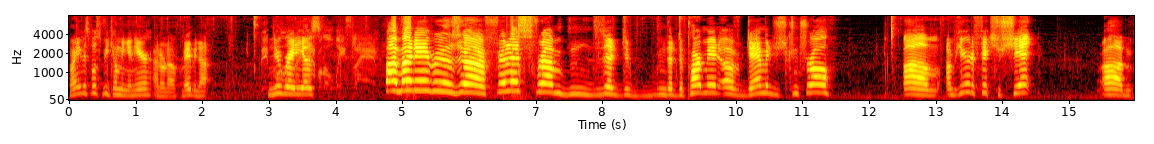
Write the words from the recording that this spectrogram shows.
Am I even supposed to be coming in here? I don't know. Maybe not. New radios. Hi, my name is uh, Phyllis from the the Department of Damage Control. Um, I'm here to fix your shit. Um,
